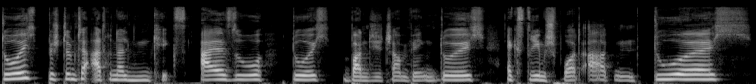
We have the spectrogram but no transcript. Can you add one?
durch bestimmte Adrenalinkicks, also durch Bungee Jumping, durch Extremsportarten, durch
